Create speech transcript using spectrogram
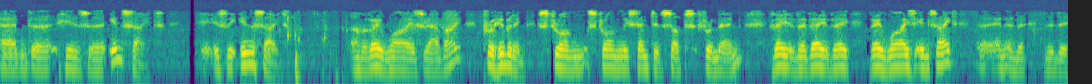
and uh, his uh, insight is the insight of a very wise rabbi prohibiting strong, strongly scented soaps for men. Very, very, very, very, very wise insight, uh, and, and the, the,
